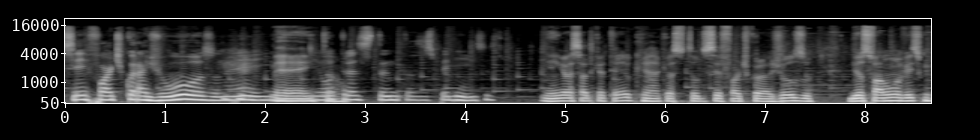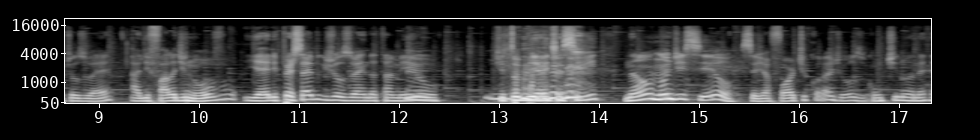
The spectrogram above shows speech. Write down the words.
ser forte e corajoso, né? E, É, então. e outras tantas experiências. E é engraçado que até o que Raquel citou do ser forte e corajoso, Deus fala uma vez com Josué, ali fala de novo, e aí ele percebe que Josué ainda tá meio titubeante assim. Não, não disse eu, seja forte e corajoso, continua, né?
